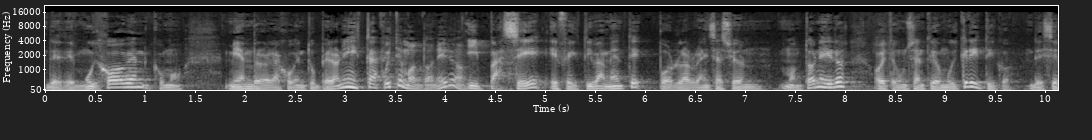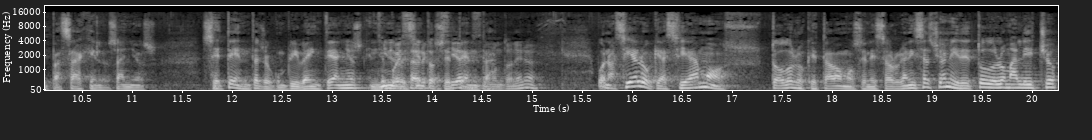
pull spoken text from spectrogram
desde muy joven como miembro de la Juventud Peronista. ¿Fuiste montonero? Y pasé efectivamente por la organización Montoneros. Hoy tengo un sentido muy crítico de ese pasaje en los años 70. Yo cumplí 20 años en 1970. montonero? Bueno, hacía lo que hacíamos todos los que estábamos en esa organización y de todo lo mal hecho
